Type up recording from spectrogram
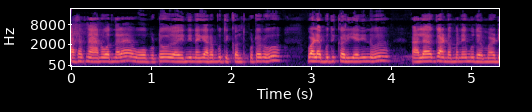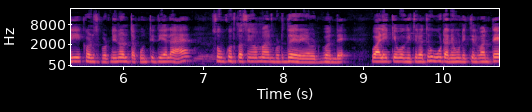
ಅಷ್ಟಕ್ಕೆ ನಾನು ಹೋದ್ಮೇಲೆ ಹೋಗ್ಬಿಟ್ಟು ನಿನಗೆ ಯಾರೋ ಬುದ್ಧಿ ಕಲ್ತ್ಬಿಟ್ಟರು. ಒಳ್ಳೆ ಬುದ್ಧಿ ಕಲಿಯ ನೀನು. ಅಲ್ಲ, ಗಂಡ ಮನೆ ಮುದ್ದೆ ಮಾಡಿ ಕಳಿಸ್ಬಿಟ್ಟು ನೀನು ಅಳ್ತಾ ಕುಂತಿದ್ಯಲ್ಲ? ಸುಮ್ ಸಿಂಹ ಅಂದ್ಬಿಟ್ಟು ಧೈರ್ಯ ಹೇಳ್ಬಿಟ್ಟು ಬಂದೆ. ಒಳಕ್ಕೆ ಹೋಗಿತಿರತ್ತೆ ಊಟನೇ ಉಳಿತಿಲ್ವಂತೆ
